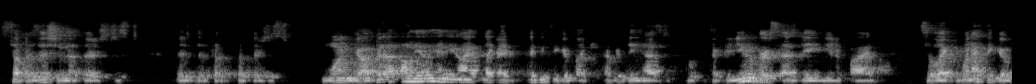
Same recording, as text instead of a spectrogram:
supposition that there's just there's that, that, there's just one God. But uh, on the other hand, you know, I like I, I do think of like everything as like the universe as being unified. So like when I think of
